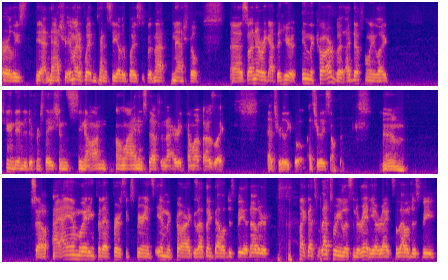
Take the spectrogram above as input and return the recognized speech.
or at least yeah, Nashville. It might have played in Tennessee, other places, but not Nashville. Uh, so I never got to hear it in the car, but I definitely like tuned into different stations, you know, on online and stuff, and I heard it come up, I was like, "That's really cool. That's really something." Um, so I, I am waiting for that first experience in the car because I think that'll just be another like that's that's where you listen to radio, right? So that'll just be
